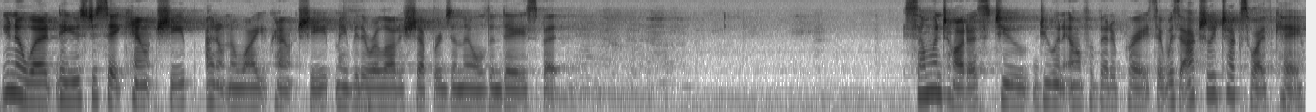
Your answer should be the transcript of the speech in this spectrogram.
You know what? They used to say count sheep. I don't know why you count sheep. Maybe there were a lot of shepherds in the olden days, but someone taught us to do an alphabet of praise. It was actually Chuck's wife, Kay.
